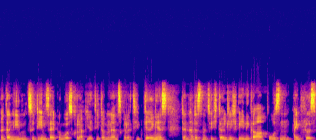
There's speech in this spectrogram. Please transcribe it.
Und dann eben zu dem Zeitpunkt, wo es kollabiert, die Dominanz relativ gering ist, dann hat es natürlich deutlich weniger großen Einfluss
